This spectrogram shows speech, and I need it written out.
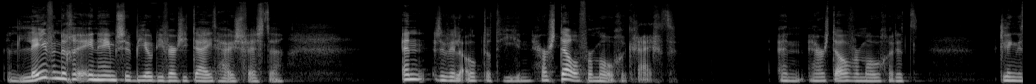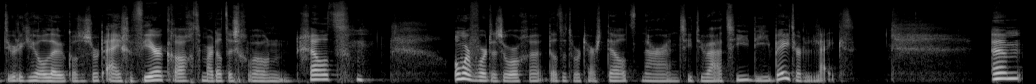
Een levendige inheemse biodiversiteit huisvesten. En ze willen ook dat hij een herstelvermogen krijgt. En herstelvermogen, dat klinkt natuurlijk heel leuk als een soort eigen veerkracht, maar dat is gewoon geld om ervoor te zorgen dat het wordt hersteld naar een situatie die beter lijkt. Um,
